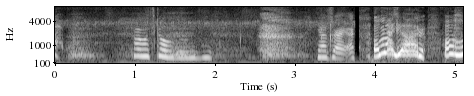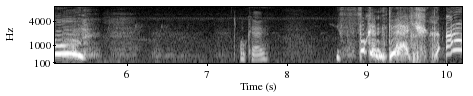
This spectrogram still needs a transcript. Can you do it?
up! Alright, let's go, Yeah, that's right. I- Oh my God, a home. okay. You fucking bitch. Ah!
